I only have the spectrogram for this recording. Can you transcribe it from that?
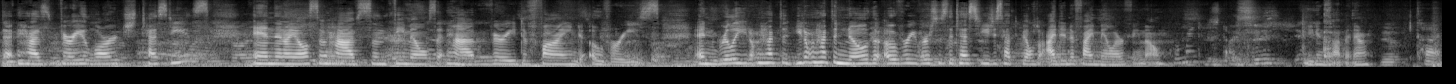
that has very large testes and then I also have some females that have very defined ovaries and really you don't have to you don't have to know the ovary versus the testes you just have to be able to identify male or female you can stop it now Cut.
